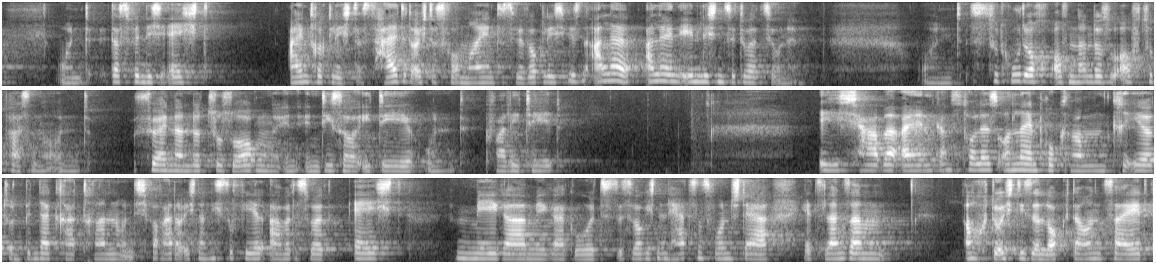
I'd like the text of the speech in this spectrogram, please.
und das finde ich echt eindrücklich. Das, haltet euch das vor Mind, dass wir wirklich, wir sind alle, alle in ähnlichen Situationen. Und es tut gut, auch aufeinander so aufzupassen und füreinander zu sorgen in, in dieser Idee und Qualität. Ich habe ein ganz tolles Online-Programm kreiert und bin da gerade dran und ich verrate euch noch nicht so viel, aber das wird echt mega, mega gut. Es ist wirklich ein Herzenswunsch, der jetzt langsam auch durch diese Lockdown-Zeit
